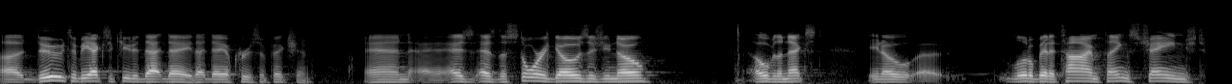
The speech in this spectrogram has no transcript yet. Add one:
uh, due to be executed that day, that day of crucifixion. And as, as the story goes, as you know, over the next, you know, uh, little bit of time, things changed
